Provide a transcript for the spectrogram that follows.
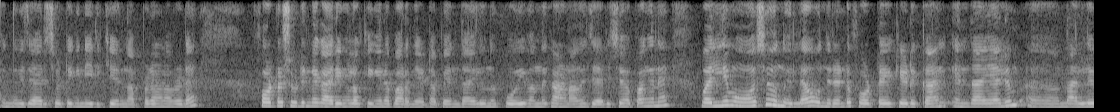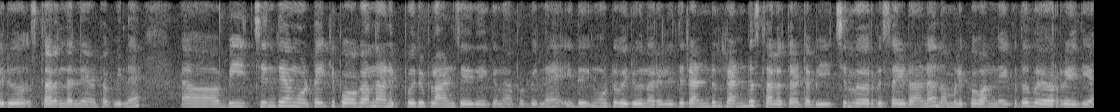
എന്ന് വിചാരിച്ചോട്ട് ഇങ്ങനെ ഇരിക്കുമായിരുന്നു അപ്പോഴാണ് അവിടെ ഫോട്ടോഷൂട്ടിന്റെ കാര്യങ്ങളൊക്കെ ഇങ്ങനെ പറഞ്ഞു കേട്ടോ. അപ്പോൾ എന്തായാലും ഒന്ന് പോയി വന്ന് കാണാമെന്ന് വിചാരിച്ചു. അപ്പോൾ അങ്ങനെ വലിയ മോശമൊന്നുമില്ല. ഒന്ന് രണ്ട് ഫോട്ടോയൊക്കെ എടുക്കാൻ എന്തായാലും നല്ലൊരു സ്ഥലം തന്നെയാണ് കേട്ടോ. പിന്നെ ബീച്ചിന്റെ അങ്ങോട്ടേക്ക് പോകാമെന്നാണ് ഇപ്പോൾ ഒരു പ്ലാൻ ചെയ്തേക്കുന്നത് അപ്പോൾ പിന്നെ ഇത് ഇങ്ങോട്ട് വരുമെന്ന് അറിയില്ല. ഇത് രണ്ടും രണ്ട് സ്ഥലത്താട്ടോ. ബീച്ചും വേറൊരു സൈഡാണ് നമ്മളിപ്പോൾ വന്നേക്കുന്നത് വേറൊരു ഏരിയ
